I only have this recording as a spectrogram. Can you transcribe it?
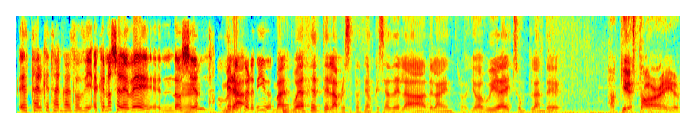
Este es el que está en calzoncillo. Es que no se le ve, lo siento. me lo Mira, he perdido. va- voy a hacerte la presentación que sea de la, de la intro. Yo había hecho un plan de. Aquí estoy.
